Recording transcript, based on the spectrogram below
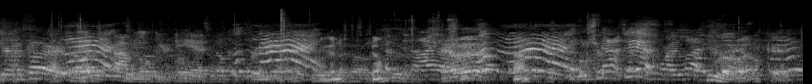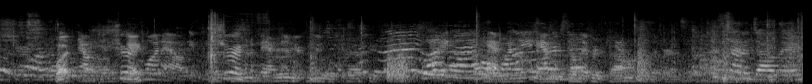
Grandpa or Probably your dad. You gonna? Huh? Dad, where Okay. What? Now, just Okay. one out. If Sure. put it back under. Wait, Have have delivered, have it delivered. Just set it down there.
